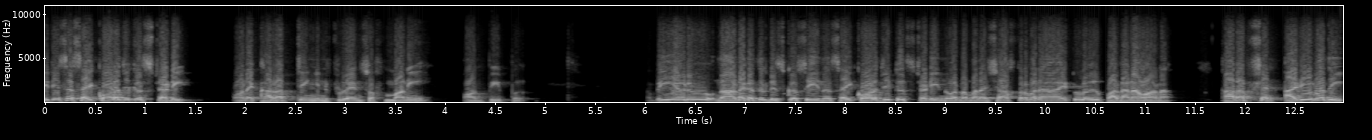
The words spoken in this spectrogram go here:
It is a psychological study on a corrupting influence of money on people അപ്പൊ ഈ ഒരു നാടകത്തിൽ ഡിസ്കസ് ചെയ്യുന്ന സൈക്കോളജിക്കൽ സ്റ്റഡി എന്ന് പറഞ്ഞ മനഃശാസ്ത്രപരമായിട്ടുള്ള ഒരു പഠനമാണ്. കറപ്ഷൻ അഴിമതി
